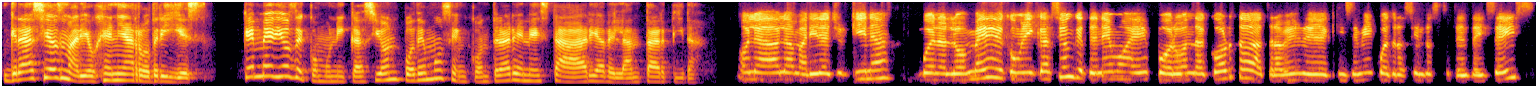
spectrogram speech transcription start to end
Gracias, María Eugenia Rodríguez. ¿Qué medios de comunicación podemos encontrar en esta área de la Antártida? Hola, hola Mariela Churquina. Bueno, los medios de comunicación que tenemos es por onda corta a través de 15.476.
